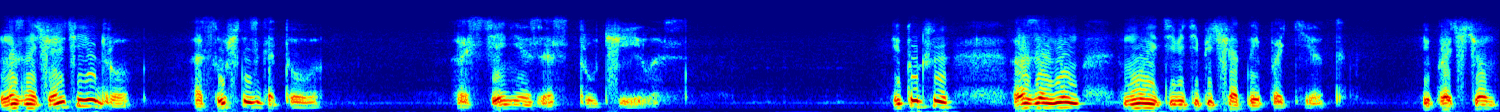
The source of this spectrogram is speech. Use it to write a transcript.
назначайте ядро, а сущность готова. Растение застручилось. И тут же разорвем мой девятипечатный пакет и прочтем,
